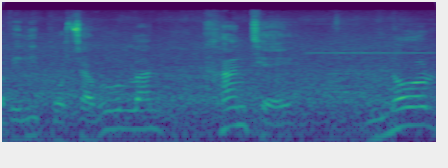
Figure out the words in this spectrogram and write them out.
ավելի փորձառու լան քան թե նոր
